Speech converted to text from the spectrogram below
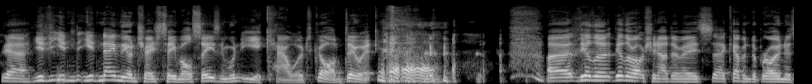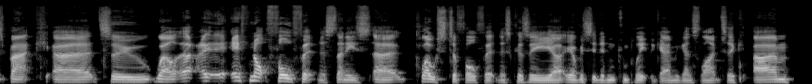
Yeah, you'd, you'd, you'd name the unchanged team all season, wouldn't you, you coward? Go on, do it. uh, the other the other option, Adam, is uh, Kevin De Bruyne is back uh, to well, uh, if not full fitness, then he's uh, close to full fitness because he, uh, he obviously didn't complete the game against Leipzig. Um,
